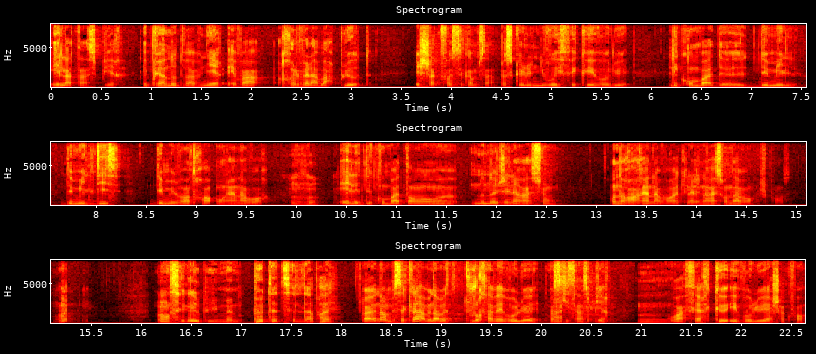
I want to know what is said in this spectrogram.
Et là, t'inspires. Et puis un autre va venir et va relever la barre plus haute. Et chaque fois, c'est comme ça. Parce que le niveau, il fait que évoluer. Les combats de 2000, 2010, 2023 ont rien à voir. Mhm. Et les deux combattants, euh, nous, notre génération, on n'aura rien à voir avec la génération d'avant, je pense. Non, c'est et puis même peut-être celle d'après. Ouais, non, mais c'est clair. Mais non, mais toujours, ça va évoluer. Parce Ouais. qu'ils s'inspirent. Mhm. On va faire que évoluer à chaque fois.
